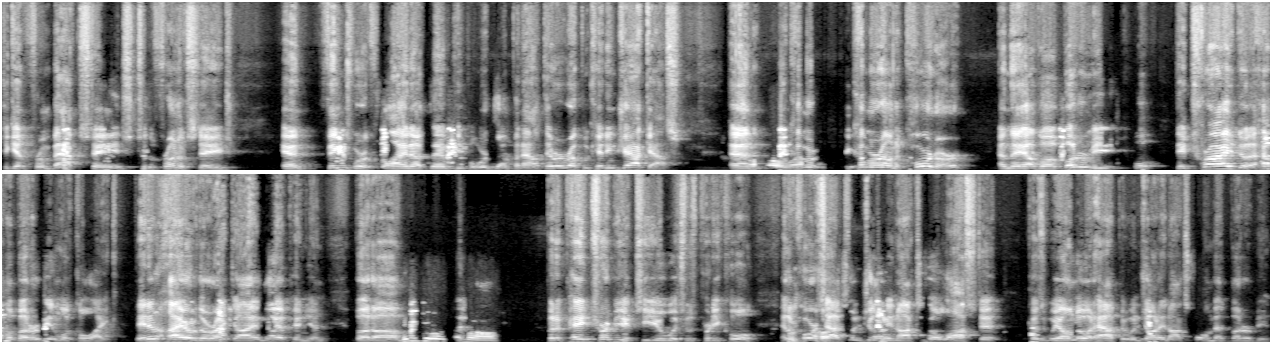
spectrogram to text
to get from backstage to the front of stage and things were flying at them. People were jumping out. They were replicating Jackass, and oh, they, come, they come around a corner and they have a Butterbean. Well, they tried to have a butterbean look alike. They didn't hire the right guy, in my opinion. But um, but, but it paid tribute to you, which was pretty cool. And of course, that's when Johnny Knoxville lost it because we all know what happened when Johnny Knoxville met Butterbean.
